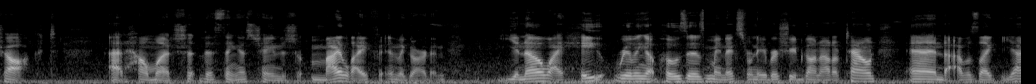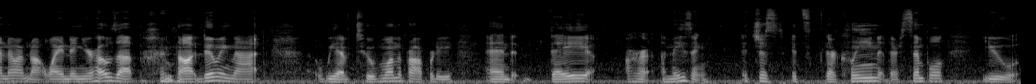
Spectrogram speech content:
shocked at how much this thing has changed my life in the garden. You know, I hate reeling up hoses. My next door neighbor, she'd gone out of town and I was like, yeah, no, I'm not winding your hose up. I'm not doing that. We have two of them on the property and they are amazing. It's just, it's, they're clean, they're simple. You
